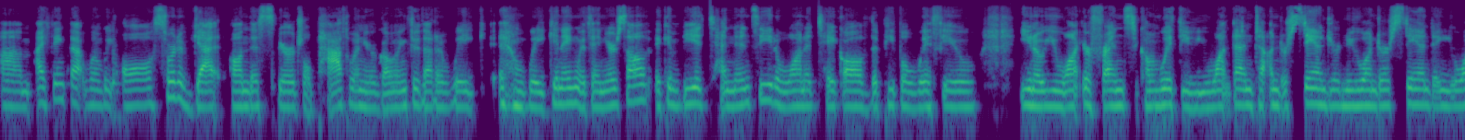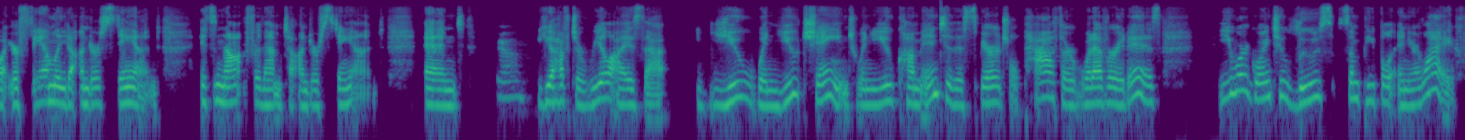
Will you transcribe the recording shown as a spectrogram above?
um, I think that when we all sort of get on this spiritual path, when you're going through that awake awakening within yourself, it can be a tendency to want to take all of the people with you. You know, you want your friends to come with you. You want them to understand your new understanding. You want your family to understand. It's not for them to understand, and yeah. you have to realize that you when you change when you come into this spiritual path or whatever it is you are going to lose some people in your life,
